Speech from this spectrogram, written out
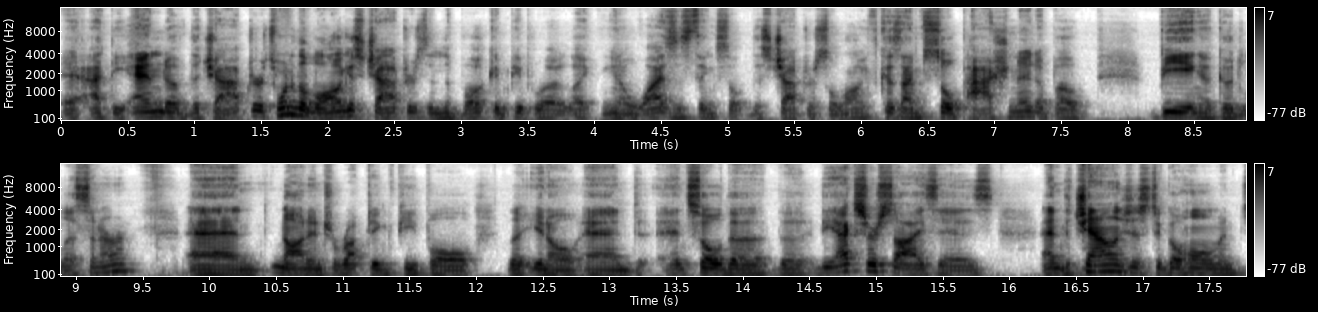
at the end of the chapter. It's one of the longest chapters in the book, and people are like, you know, why is this thing so this chapter so long? It's because I'm so passionate about being a good listener and not interrupting people you know and and so the the the exercise is and the challenge is to go home and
